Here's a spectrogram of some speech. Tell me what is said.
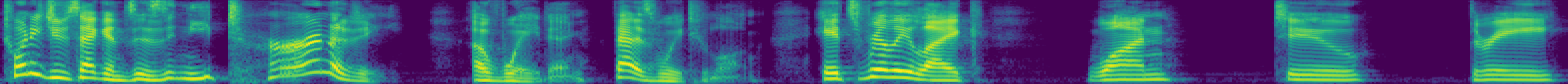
22 seconds is an eternity of waiting. That is way too long. It's really like one, two, three,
